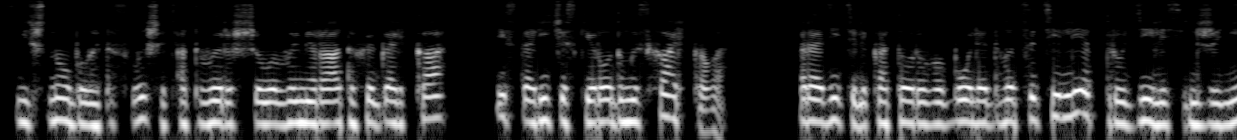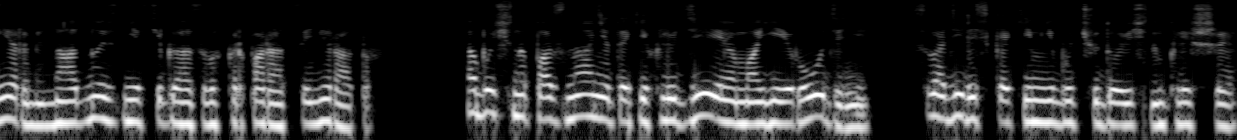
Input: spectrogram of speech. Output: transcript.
Смешно было это слышать от выросшего в Эмиратах Игорька, исторически родом из Харькова, родители которого более 20 лет трудились инженерами на одной из нефтегазовых корпораций Эмиратов. Обычно познания таких людей о моей родине сводились к каким-нибудь чудовищным клише.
